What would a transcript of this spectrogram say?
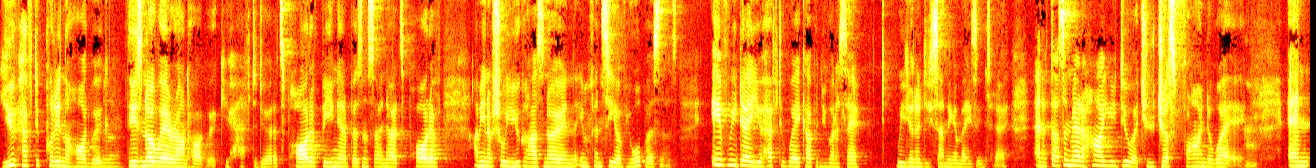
you have to put in the hard work. There's no way around hard work. You have to do it. It's part of being a business owner. It's part of, I mean, I'm sure you guys know in the infancy of your business, every day you have to wake up and you got to say, we're going to do something amazing today. And it doesn't matter how you do it, you just find a way. Hmm. And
